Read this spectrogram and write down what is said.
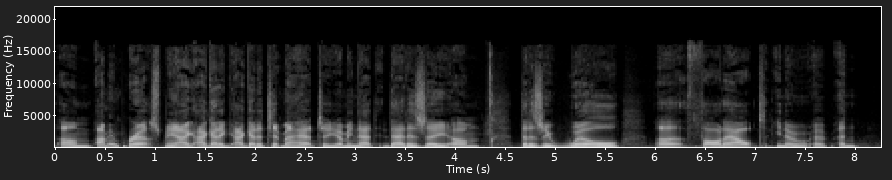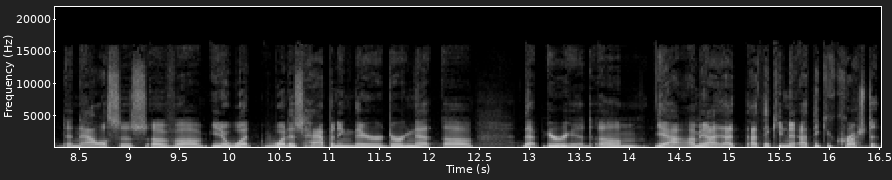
um, I'm impressed, man. I, I, gotta I gotta tip my hat to you. I mean that that is a um, that is a well uh, thought out, you know, an analysis of uh, you know what what is happening there during that uh, that period. Um, yeah, I mean, I, I, I think you I think you crushed it.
